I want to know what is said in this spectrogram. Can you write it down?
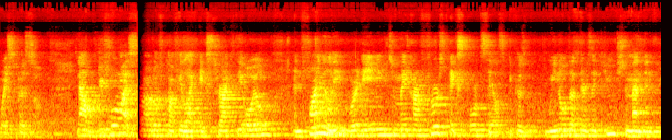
Wastepresso. Now, before I start out of coffee like extract the oil, and finally, we're aiming to make our first export sales because we know that there's a huge demand in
